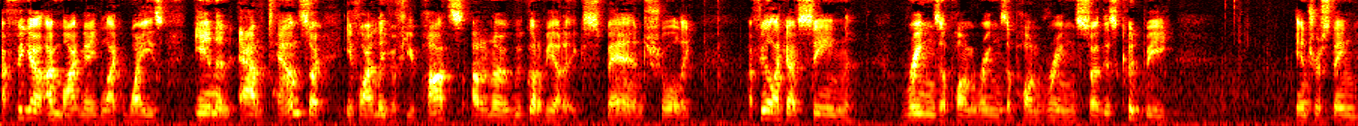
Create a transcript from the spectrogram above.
I figure I might need like ways in and out of town. So if I leave a few parts, I don't know, we've got to be able to expand, surely. I feel like I've seen rings upon rings upon rings, so this could be interesting.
